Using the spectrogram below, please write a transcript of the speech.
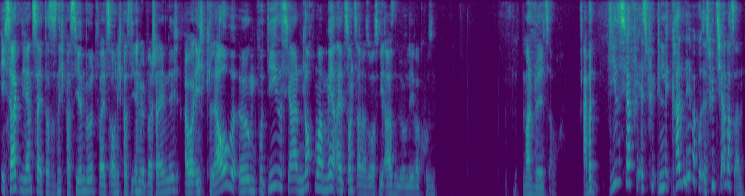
ich sage die ganze Zeit, dass es nicht passieren wird, weil es auch nicht passieren wird wahrscheinlich. Aber ich glaube irgendwo dieses Jahr noch mal mehr als sonst an sowas wie Arsenal und Leverkusen. Man will's auch. Aber dieses Jahr, fühl- es le- gerade Leverkusen, es fühlt sich anders an.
